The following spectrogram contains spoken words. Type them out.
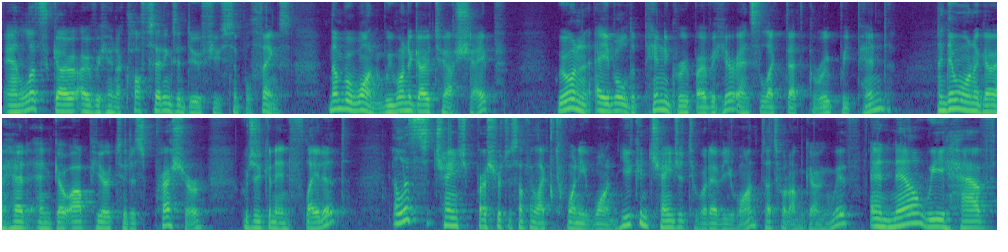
And let's go over here in our cloth settings and do a few simple things. Number one, we want to go to our shape. We want to enable the pin group over here and select that group we pinned. And then we want to go ahead and go up here to this pressure, which is going to inflate it. And let's change pressure to something like 21. You can change it to whatever you want. That's what I'm going with. And now we have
